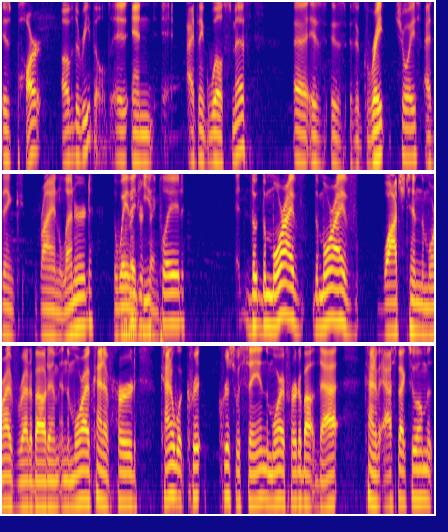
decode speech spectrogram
is part of the rebuild. It- and I think Will Smith uh, is is is a great choice. I think Ryan Leonard, the way That's that he's played, the the more I've the more I've watched him, the more I've read about him, and the more I've kind of heard kind of what Chris, was saying, the more I've heard about that kind of aspect to him,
